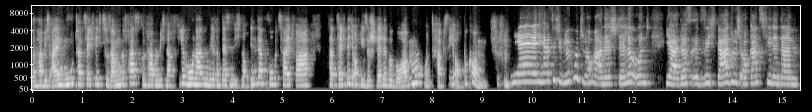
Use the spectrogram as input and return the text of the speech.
dann habe ich allen Mut tatsächlich zusammengefasst und habe mich nach vier Monaten, währenddessen ich noch in der Probezeit war, tatsächlich auf diese Stelle beworben und habe sie auch bekommen. Yay, herzlichen Glückwunsch nochmal an der Stelle. Und ja, dass äh, sich dadurch auch ganz viel in deinem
